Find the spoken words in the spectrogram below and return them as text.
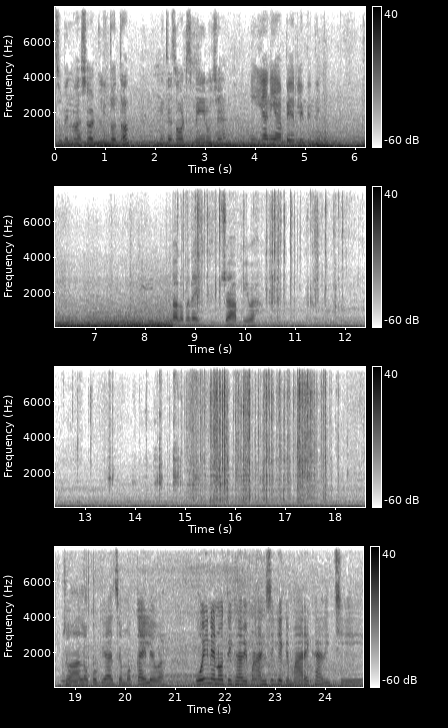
અંશુબેનનો આ શર્ટ લીધો તો. નીચે શોર્ટ્સ પહેર્યું છે. અહીંયાની આ પેર લીધી હતી. ચાલો બધા ચા પીવા. જો આ લોકો ગયા છે મકાઈ લેવા. કોઈને નહોતી ખાવી, પણ આંશી કે મારે ખાવી છે.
